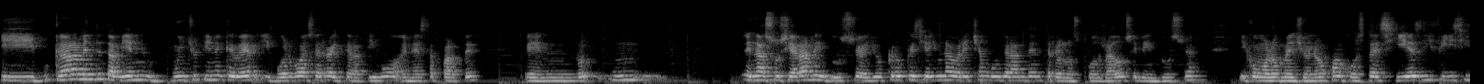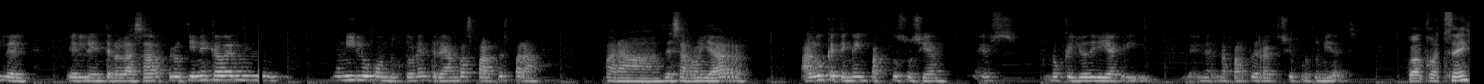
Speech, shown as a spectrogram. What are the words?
Y claramente también mucho tiene que ver, y vuelvo a ser reiterativo en esta parte, en, en asociar a la industria. Yo creo que sí hay una brecha muy grande entre los posgrados y la industria, y como lo mencionó Juan José, sí es difícil el, el entrelazar, pero tiene que haber un, un hilo conductor entre ambas partes para, para desarrollar algo que tenga impacto social. Es, lo que yo diría en la parte de retos y oportunidades. Juan José.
